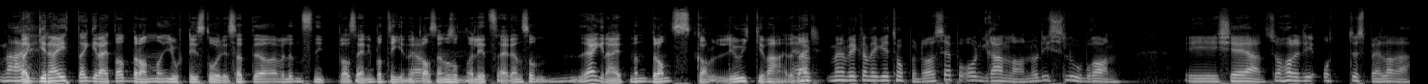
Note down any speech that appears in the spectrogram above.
Nei. Det er greit det er greit at Brann har gjort det historisk sett. Det er vel en snittplassering på tiendeplass eller noe sånt i Eliteserien, så det er greit. Men Brann skal jo ikke være Ja, der. men vi kan ligge i toppen, da. Se på Odd Grenland. Når de slo Brann i Skien, så hadde de åtte spillere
